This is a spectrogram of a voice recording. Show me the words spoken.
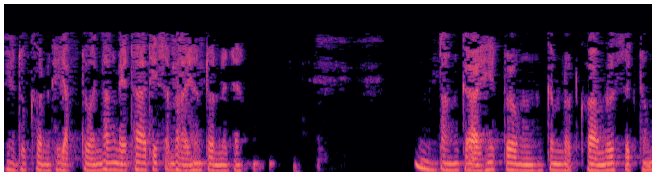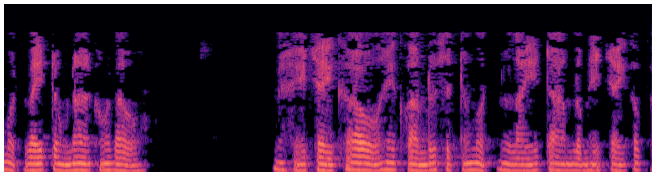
ให้ทุกคนขยับตัวนั่งในท่าที่สบายทั้งตนนะจ๊ะตั้งกายให้ตรงกำหนดความรู้สึกทั้งหมดไว้ตรงหน้าของเราหายใจเข้าให้ความรู้สึกทั้งหมดไหลตามลมหายใจเข้าไป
